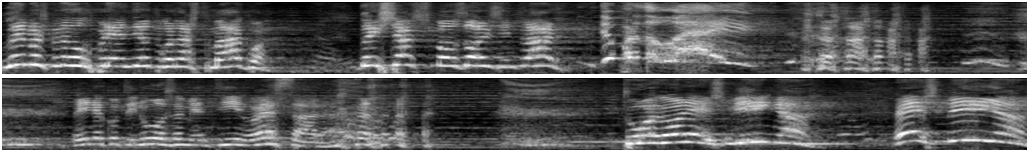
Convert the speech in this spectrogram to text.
Lembras quando ele repreendeu, tu guardaste mágoa? Deixaste os meus olhos entrar? Eu perdoei! Ainda continuas a mentir, não é, Sara? tu agora és minha! És minha!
